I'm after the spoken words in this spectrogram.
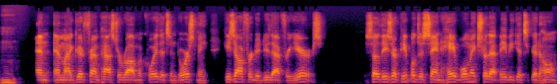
Mm. And and my good friend Pastor Rob McCoy that's endorsed me, he's offered to do that for years. So these are people just saying, "Hey, we'll make sure that baby gets a good home."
